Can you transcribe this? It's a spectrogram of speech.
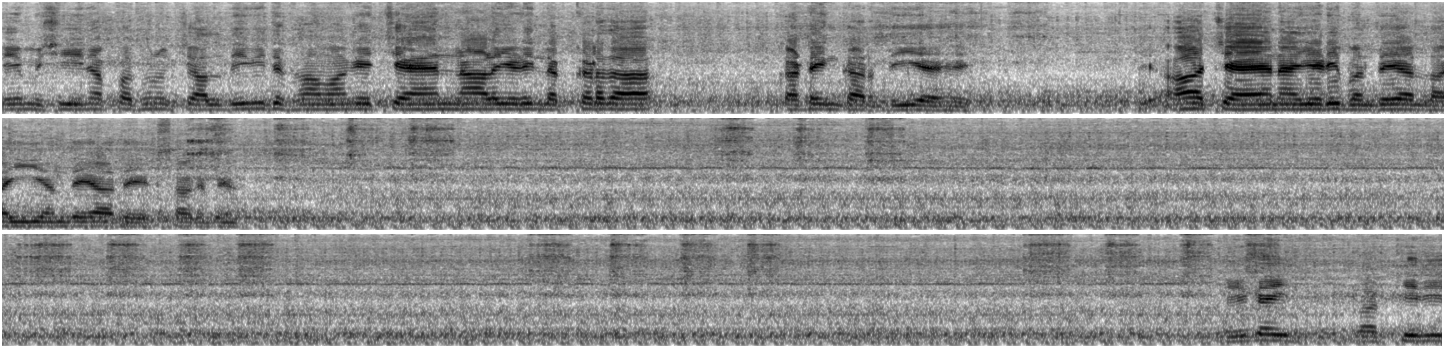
ਇਹ ਮਸ਼ੀਨ ਆਪਾਂ ਤੁਹਾਨੂੰ ਚੱਲਦੀ ਵੀ ਦਿਖਾਵਾਂਗੇ। ਚੈਨ ਨਾਲ ਜਿਹੜੀ ਲੱਕੜ ਦਾ ਕਟਿੰਗ ਕਰਦੀ ਹੈ ਇਹ। ਤੇ ਆਹ ਚੈਨ ਹੈ ਜਿਹੜੀ ਬੰਦੇ ਆ ਲਾਈ ਜਾਂਦੇ ਆ ਦੇਖ ਸਕਦੇ ਆ। ਠੀਕ ਹੈ ਜੀ, ਬਾਕੀ ਦੀ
